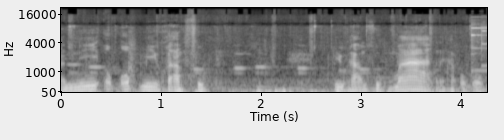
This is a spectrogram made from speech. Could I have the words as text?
วันนี้อบอบมีความสุข มีความสุขมากนะครับอบอบ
